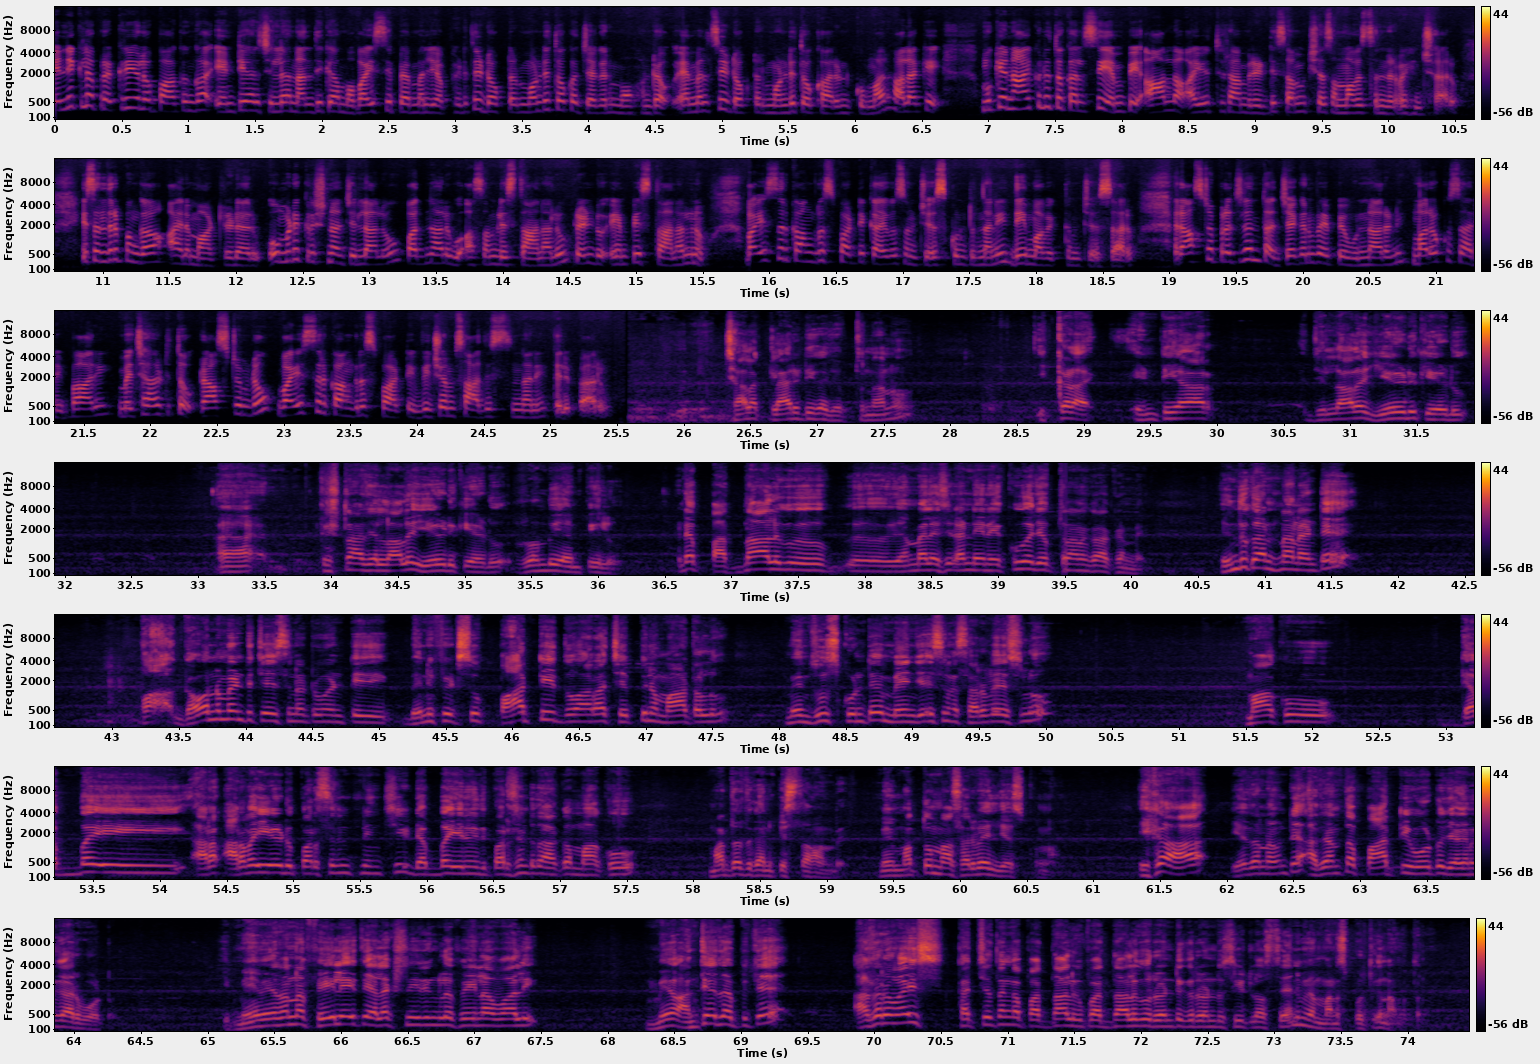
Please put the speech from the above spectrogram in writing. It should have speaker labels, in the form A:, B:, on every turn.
A: ఎన్నికల ప్రక్రియలో భాగంగా ఎన్టీఆర్ జిల్లా నందిగామ వైసీపీ ఎమ్మెల్యే అభ్యర్థి doctor Mondithoka Jaganmohan Rao MLC doctor Mondithoka Arun Kumar అలాగే ముఖ్య నాయకులతో కలిసి ఎంపీ ఆళ్ళ అయోధ్యరామిరెడ్డి సమీక్ష సమావేశం నిర్వహించారు. ఈ సందర్భంగా ఆయన మాట్లాడారు. ఉమ్మడి కృష్ణా జిల్లాలో పద్నాలుగు అసెంబ్లీ స్థానాలు రెండు ఎంపీ స్థానాలను వైఎస్ఆర్ కాంగ్రెస్ పార్టీ కైవసం చేసుకుంటుందని ధీమా వ్యక్తం చేశారు. రాష్ట్ర ప్రజలంతా జగన్ వైపే ఉన్నారని మరొకసారి భారీ మెజారిటీతో రాష్ట్రంలో వైఎస్ఆర్ కాంగ్రెస్ పార్టీ విజయం సాధిస్తుందని తెలిపారు.
B: చాలా క్లారిటీగా చెప్తున్నాను. ఇక్కడ ఎన్టీఆర్ జిల్లాలో ఏడుకి ఏడు కృష్ణా జిల్లాలో ఏడుకి ఏడు రెండు ఎంపీలు. అంటే పద్నాలుగు ఎమ్మెల్యే సీట్లు నేను ఎక్కువగా చెప్తున్నాను కాకండి. ఎందుకు అంటున్నానంటే పా గవర్నమెంట్ చేసినటువంటి బెనిఫిట్స్ పార్టీ ద్వారా చెప్పిన మాటలు మేము చూసుకుంటే మేము చేసిన సర్వేస్లో మాకు డెబ్బై అర అరవై ఏడు పర్సెంట్ నుంచి డెబ్బై ఎనిమిది పర్సెంట్ దాకా మాకు మద్దతు కనిపిస్తూ ఉంది. మేము మొత్తం మా సర్వేలు చేసుకున్నాం. ఇక ఏదన్నా ఉంటే అదంతా పార్టీ ఓటు జగన్ గారి ఓటు. మేము ఏదన్నా ఫెయిల్ అయితే ఎలక్షనీరింగ్లో ఫెయిల్ అవ్వాలి. మేము అంతే తప్పితే అదర్వైజ్ ఖచ్చితంగా పద్నాలుగు పద్నాలుగు రెండుకి రెండు సీట్లు వస్తాయని మేము మనస్ఫూర్తిగా నమ్ముతున్నాం.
